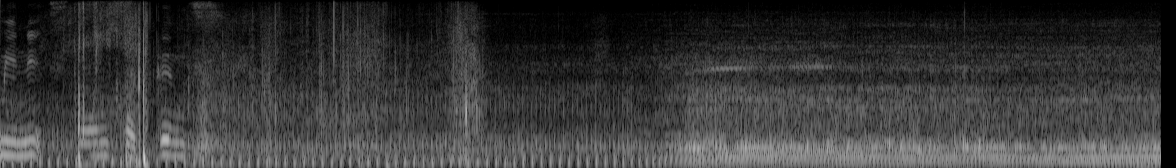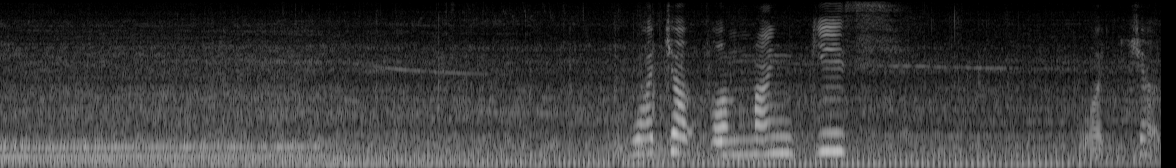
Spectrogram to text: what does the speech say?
minutes 10 seconds. Watch out for monkeys. Watch out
